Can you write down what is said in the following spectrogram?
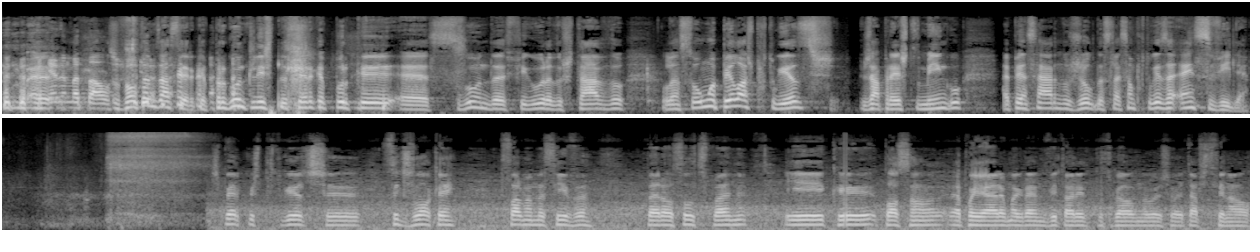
Era matá-los. Voltamos à cerca. Pergunto-lhe isto da cerca porque a segunda figura do Estado lançou um apelo aos portugueses, já para este domingo, a pensar no jogo da seleção portuguesa em Sevilha. Espero que os portugueses eh, se desloquem de forma massiva para o sul de Espanha e que possam apoiar uma grande vitória de Portugal nos oitavos de final.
